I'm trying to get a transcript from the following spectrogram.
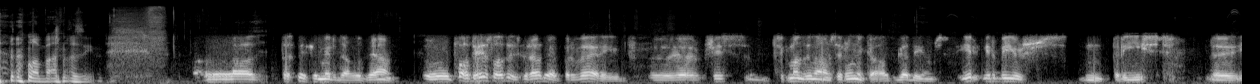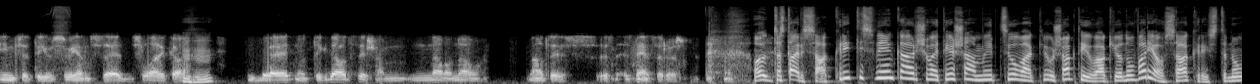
labā nozīmē? Tas tiešām ir daudz, jā. Paldies Latvijas radio par vērību. Šis, cik man zināms, ir unikāls gadījums. Ir, ir bijušas trīs iniciatīvas vienas sēdes laikā, uh mhm. -huh. bet nu, tik daudz tiešām nav. nav nācies. Es, es neatceros. Tas tā ir sakritis vienkārši, vai tiešām ir cilvēki kļuvuši aktīvāki? Jo, nu, var jau sakrist. Nu,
